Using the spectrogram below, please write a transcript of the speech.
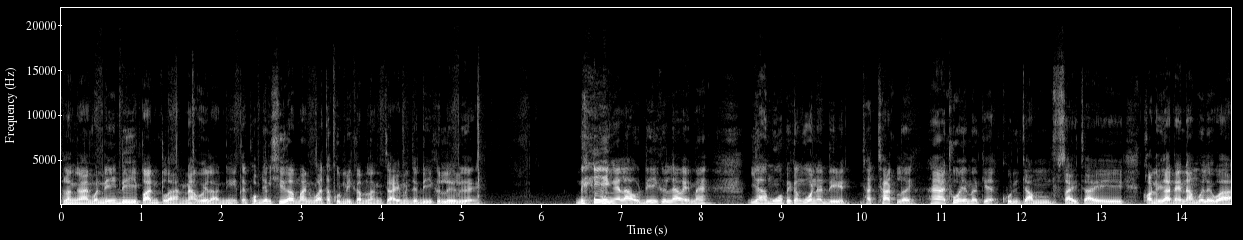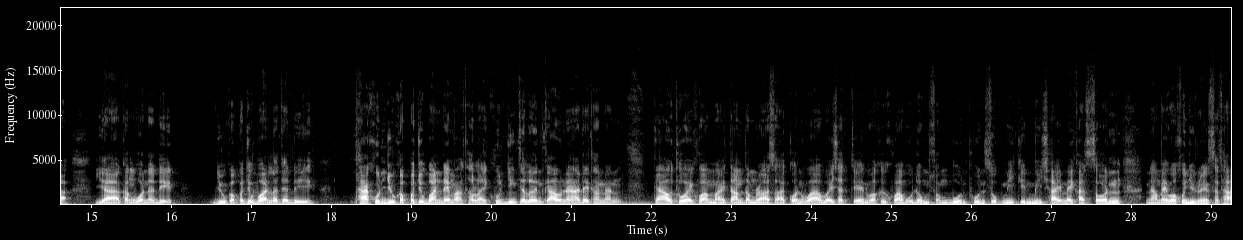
พลังงานวันนี้ดีปานกลางณเวลานี้ แต่ผมยังเชื่อมั่นว่าถ้าคุณมีกำลังใจมันจะดีขึ้นเรื่อยๆ นี่ไงเล่าดีขึ้นแล้วเห็นไหม อย่ามัวไปกังวลอดีตชัดๆเลยห้าถ้วยเมื่อกี้คุณจำใส่ใจขออนุญาตแนะนำไว้เลยว่า อย่ากังวลอดีตอยู่กับปัจจุบันแล้วจะดี ถ้าคุณอยู่กับปัจจุบันได้มากเท่าไหร่ คุณยิ่งเจริญก้าวหน้าได้เท่านั้นก้าวถ้วยความหมายตามตำราสากลว่าไว้ชัดเจนว่าคือความอุดมสมบูรณ์พูนสุขมีกินมีใช้ไม่ขัดสนนะไม่ว่าคุณอยู่ในสถา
